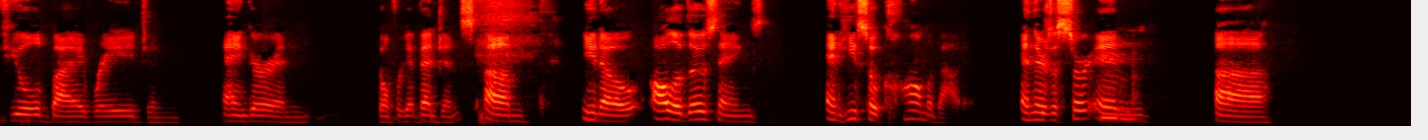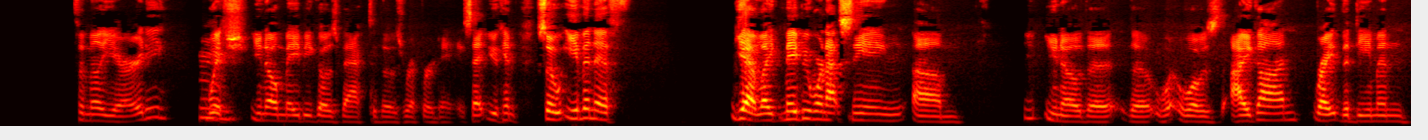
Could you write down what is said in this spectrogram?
fueled by rage and anger and don't forget vengeance. Um you know all of those things. And he's so calm about it. And there's a certain uh familiarity Mhm. which you know maybe goes back to those ripper days that you can so even if yeah like maybe we're not seeing um you know the the what was Eyghon right? The demon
